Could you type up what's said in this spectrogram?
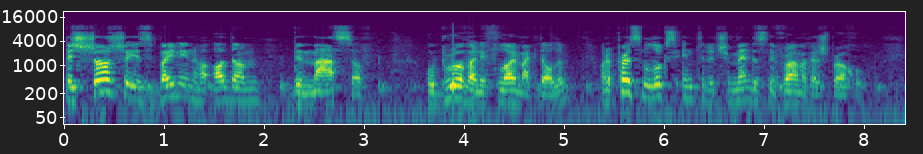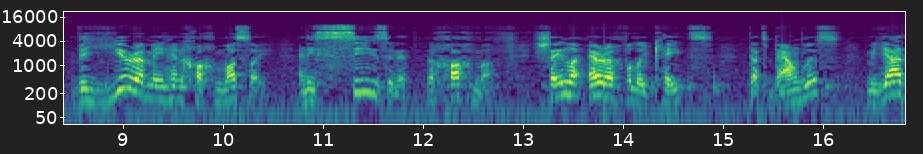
b'shosh is bonein ha'adam b'masav ubruav anifloim magdolim." When a person looks into the tremendous nivram Hakadosh Baruch Hu, v'yira mehen chachmasai, and he sees in it the chachma shein la erech v'loikates that's boundless. Miyad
